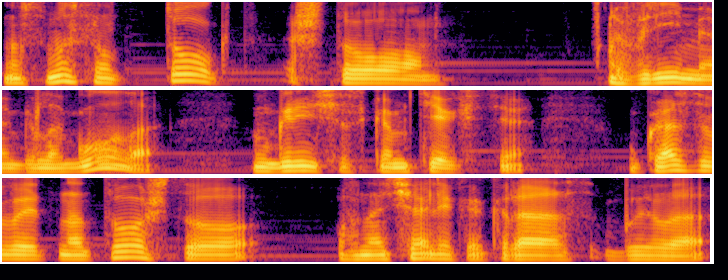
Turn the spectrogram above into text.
Но смысл тот, что время глагола в греческом тексте указывает на то, что вначале как раз было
